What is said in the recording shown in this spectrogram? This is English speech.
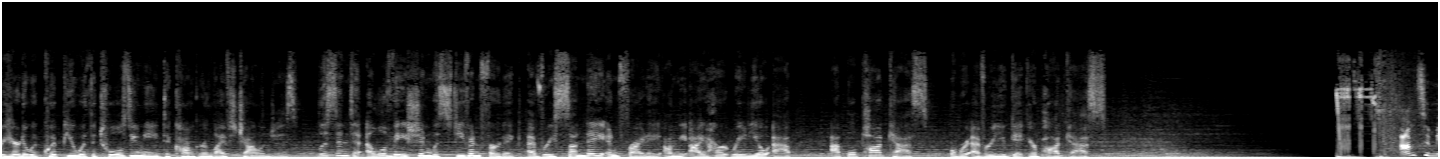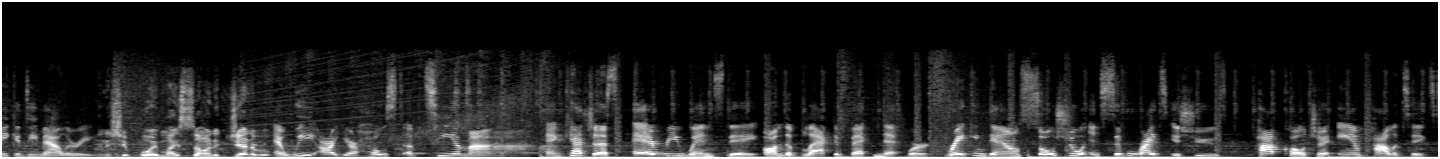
We're here to equip you with the tools you need to conquer life's challenges. Listen to Elevation with Stephen Furtick every Sunday and Friday on the iHeartRadio app, Apple Podcasts, or wherever you get your podcasts. I'm Tamika D. Mallory. And it's your boy, Mysonne, the general. And we are your hosts of TMI. And catch us every Wednesday on the Black Effect Network, breaking down social and civil rights issues, pop culture, and politics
